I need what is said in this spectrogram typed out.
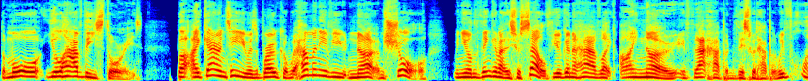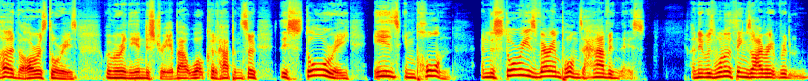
the more you'll have these stories. But I guarantee you, as a broker, how many of you know? I'm sure when you're thinking about this yourself, you're going to have like, I know if that happened, this would happen. We've all heard the horror stories when we're in the industry about what could have happened. So this story is important, and the story is very important to have in this and it was one of the things I re- re-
